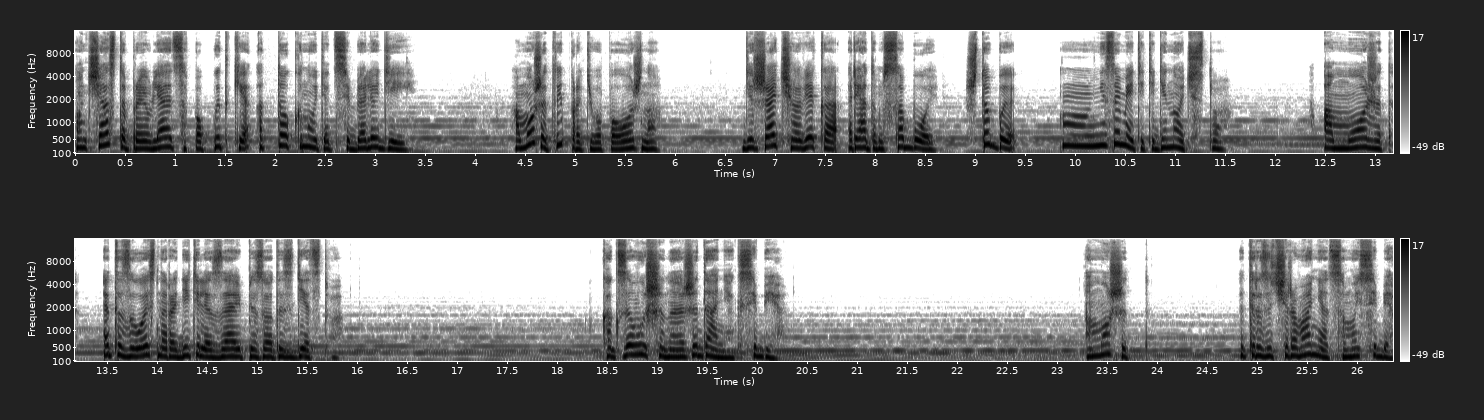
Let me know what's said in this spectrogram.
Он часто проявляется в попытке оттолкнуть от себя людей – а может и противоположно. Держать человека рядом с собой, чтобы не заметить одиночество. А может, это злость на родителя за эпизод из детства. Как завышенное ожидание к себе. А может, это разочарование от самой себя.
